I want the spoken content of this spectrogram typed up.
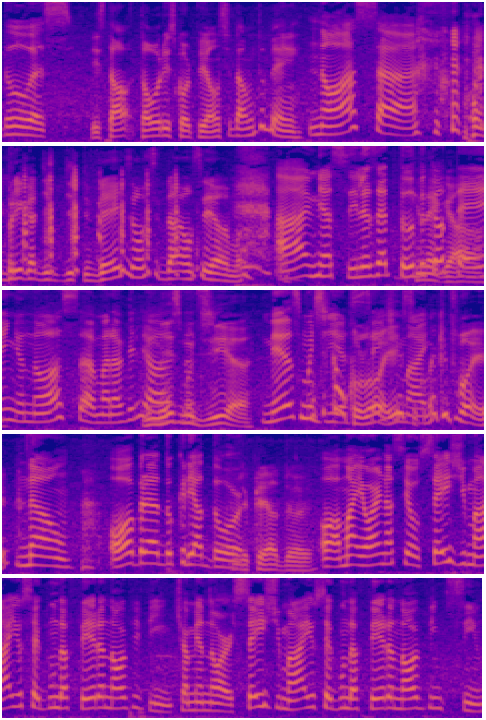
duas. E tauro e escorpião se dá muito bem. Nossa! Ou briga de, de, de vez ou se dá ou se ama. Ai, minhas filhas é tudo Que que, eu tenho. Nossa, No maravilhosa. mesmo dia. Mesmo Você dia, calculou 6 de isso? maio. Como é que foi? Não, obra do Criador. Do criador. Ó, a maior nasceu 6 de maio, segunda-feira, 9h20. A menor, 6 de maio, segunda-feira, 9h25.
